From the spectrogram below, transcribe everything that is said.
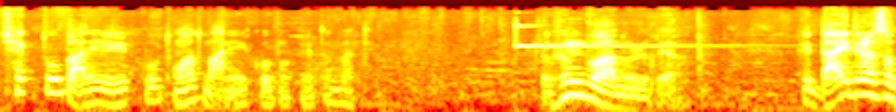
책도 많이 읽고 동화도 많이 읽고 뭐 그랬던 것 같아요. 좀 흥부와 놀르고요. 그 나이 들어서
